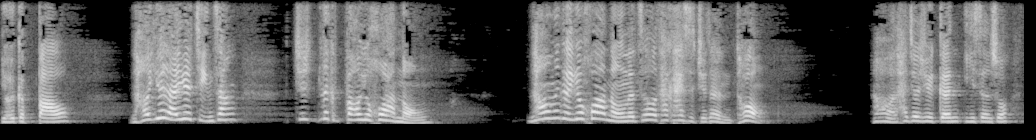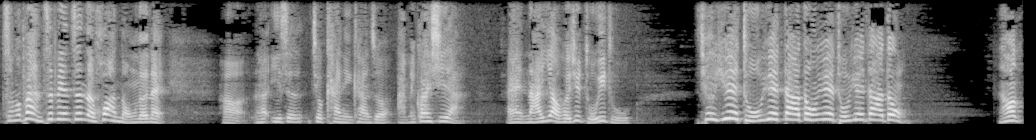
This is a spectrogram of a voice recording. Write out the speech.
有一个包，然后越来越紧张，就那个包又化脓，然后那个又化脓了之后，他开始觉得很痛，然后他就去跟医生说怎么办？这边真的化脓了呢。好，后医生就看一看说啊，没关系啦，哎，拿药回去涂一涂，就越涂越大洞，越涂越大洞，然后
